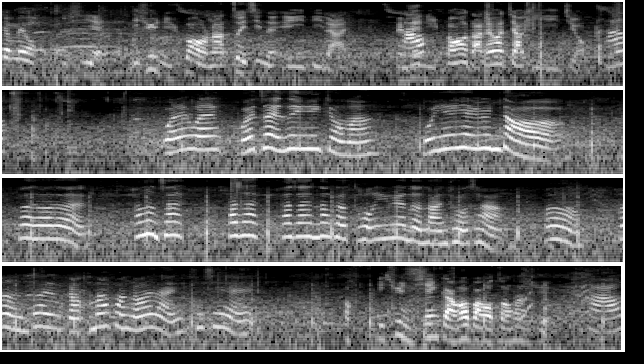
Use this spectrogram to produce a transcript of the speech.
下面有呼吸耶。你去，你帮我拿最近的 AED 来。妹好妹，你帮我打电话叫一一九。好。喂喂喂，这里是一一九吗？我爷爷晕倒了。对对对，他们在，他在他在那个同医院的篮球场。嗯嗯，对，赶麻烦赶快来，谢谢。哦，一去，你先赶快把我装上去。好。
